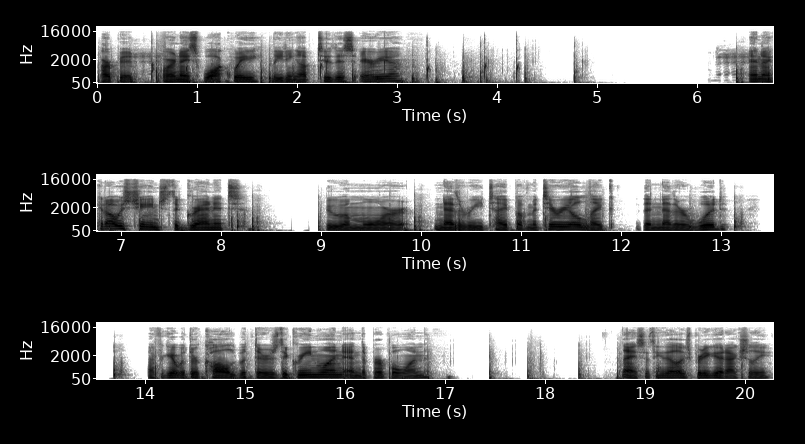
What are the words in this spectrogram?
carpet or a nice walkway leading up to this area. And I could always change the granite to a more nethery type of material like the nether wood I forget what they're called, but there's the green one and the purple one. Nice, I think that looks pretty good actually.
